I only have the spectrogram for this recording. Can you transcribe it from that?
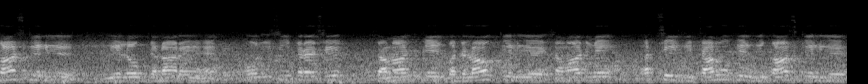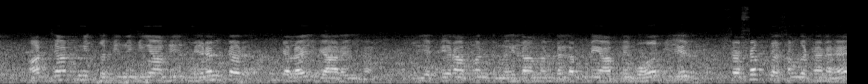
विकास के लिए ये लोग चला रहे हैं और इसी तरह से समाज के बदलाव के लिए, समाज में अच्छे विचारों के विकास के लिए आध्यात्मिक गतिविधियाँ भी निरंतर चलाई जा रही हैं। तो ये तेरा पंथ महिला मंडल अपने आप में बहुत ही एक सशक्त संगठन है,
